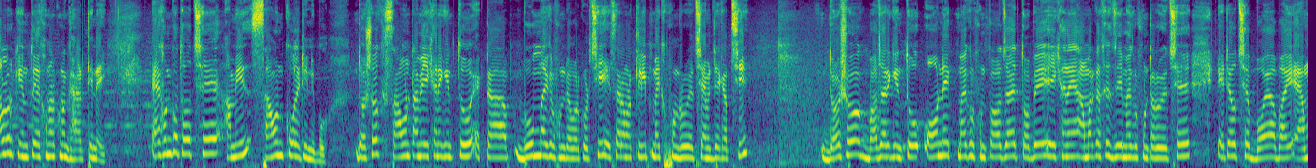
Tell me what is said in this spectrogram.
আলোর কিন্তু এখন আর কোনো ঘাটতি নেই। এখন কথা হচ্ছে আমি সাউন্ড কোয়ালিটি নিব। দর্শক সাউন্ড আমি এখানে কিন্তু একটা বুম মাইক্রোফোন ব্যবহার করছি। এছাড়া আমার ক্লিপ মাইক্রোফোন রয়েছে, আমি দেখাচ্ছি। দর্শক, বাজারে কিন্তু অনেক মাইক্রোফোন পাওয়া যায়, তবে এখানে আমার কাছে যে মাইক্রোফোনটা রয়েছে, এটা হচ্ছে বয়া বাই এম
